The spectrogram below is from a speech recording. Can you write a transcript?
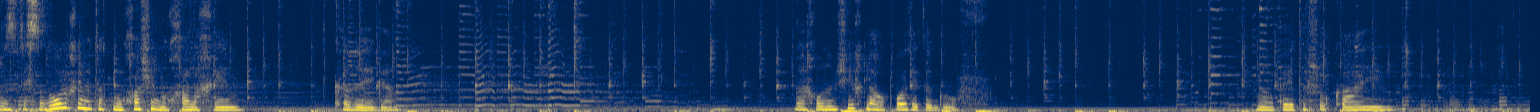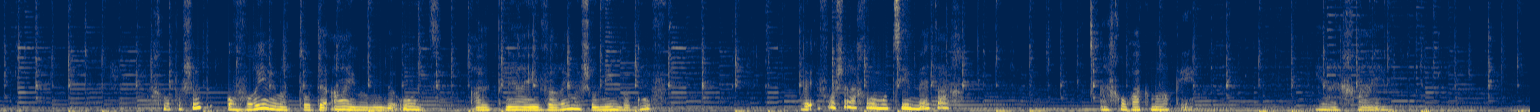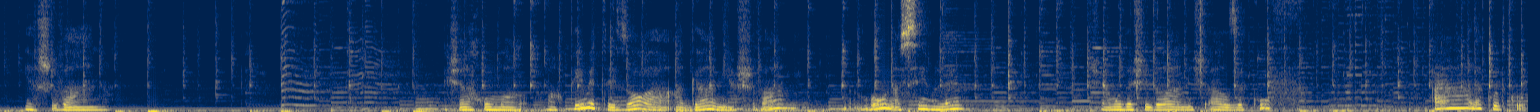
אז תסדרו לכם את התנוחה שנוחה לכם כרגע. ואנחנו נמשיך להרפות את הגוף. נרפה את השוקיים. אנחנו פשוט עוברים עם התודעה, עם המודעות, על פני האיברים השונים בגוף, ואיפה שאנחנו מוצאים מתח, אנחנו רק מרפים. ירחיים, ישבן. כשאנחנו מר, מרפים את אזור האגן, ישבן, בואו נשים לב שעמוד השדרה נשאר זקוף עד הקודקוד.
